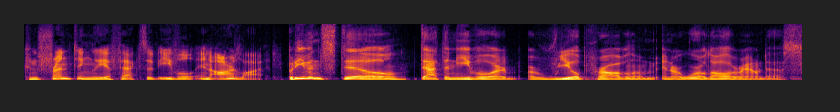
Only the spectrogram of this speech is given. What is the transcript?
confronting the effects of evil in our lives. But even still, death and evil are a real problem in our world all around us.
